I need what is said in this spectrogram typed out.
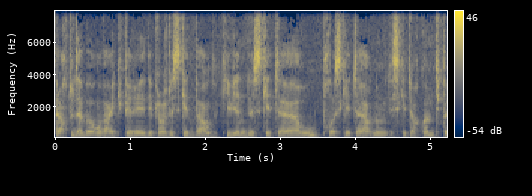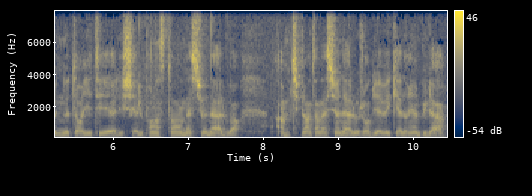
Alors tout d'abord, on va récupérer des planches de skateboard qui viennent de skateurs ou pro skateurs, donc des skateurs qui ont un petit peu de notoriété à l'échelle pour l'instant nationale, voire un petit peu international aujourd'hui avec Adrien Bullard.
